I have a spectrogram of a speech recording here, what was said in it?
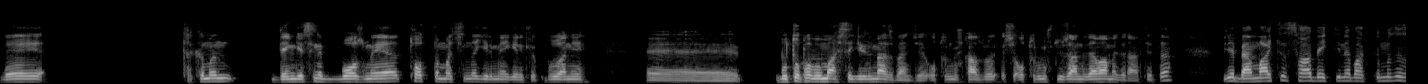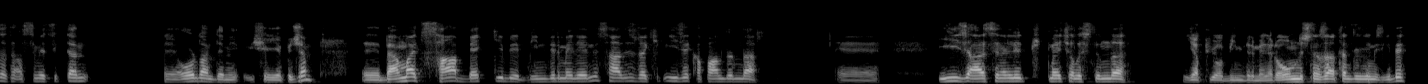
ve takımın dengesini bozmaya Tottenham maçında girmeye gerek yok. Bu hani e, bu topa bu maçta girilmez bence. Oturmuş kadro şey, oturmuş düzenli devam eder Arteta. Bir de Ben White'ın sağ bekliğine baktığımızda zaten asimetrikten e, oradan demi şey yapacağım. E, ben White sağ bek gibi bindirmelerini sadece rakip iyice kapandığında e, iyice Arsenal'i tutmaya çalıştığında yapıyor bindirmeleri. Onun dışında zaten dediğimiz gibi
